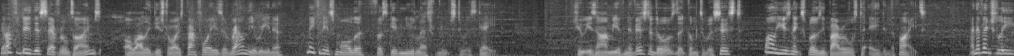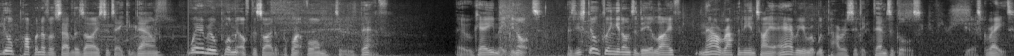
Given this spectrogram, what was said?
You'll have to do this several times, or while he destroys pathways around the arena, making it smaller, thus giving you less routes to escape. Shoot his army of Novistadors that come to assist, while using explosive barrels to aid in the fight. And eventually you'll pop enough of Saddler's eyes to take him down, where he'll plummet off the side of the platform to his death. Okay, maybe not, as he's still clinging on to dear life, now wrapping the entire area up with parasitic tentacles. Just great.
